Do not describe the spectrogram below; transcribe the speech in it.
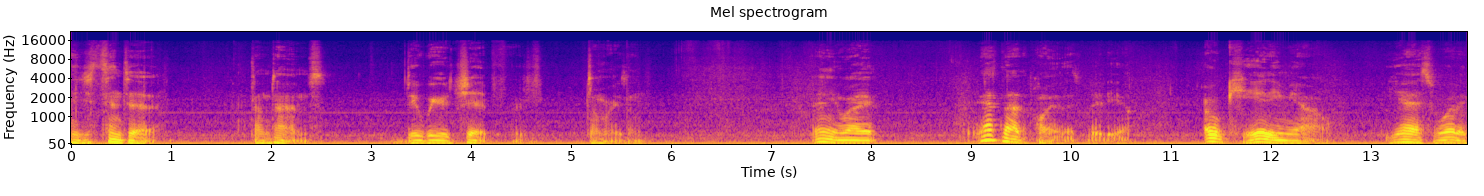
You just tend to sometimes do weird shit for some reason. Anyway, that's not the point of this video. Oh, kitty meow. Yes, what a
